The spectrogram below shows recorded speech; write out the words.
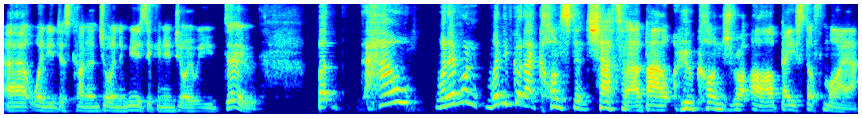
uh, when you just kind of enjoy the music and enjoy what you do. But how when everyone when you've got that constant chatter about who Conjurer are based off Mire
